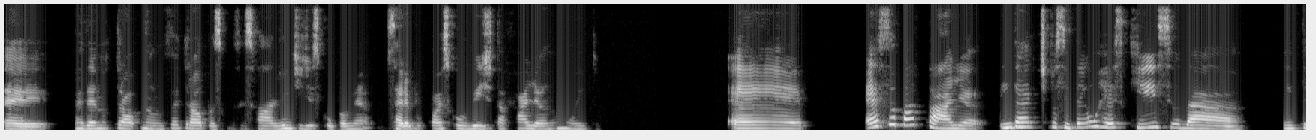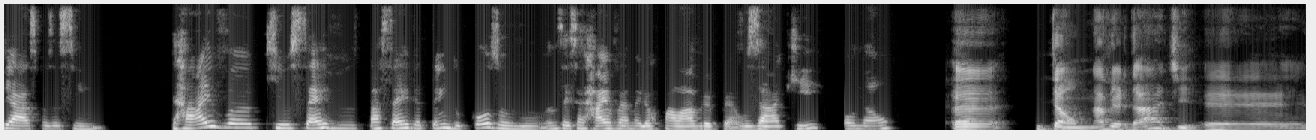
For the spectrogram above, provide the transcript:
É, perdendo tropas. Não, não foi tropas que vocês falaram. Gente, desculpa, meu cérebro pós-Covid está falhando muito. É, essa batalha ainda, tipo assim, tem um resquício da, entre aspas, assim, raiva que o Sérvio, a Sérvia tem do Kosovo. Não sei se a raiva é a melhor palavra para usar aqui ou não. Uh, então, na verdade, é,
